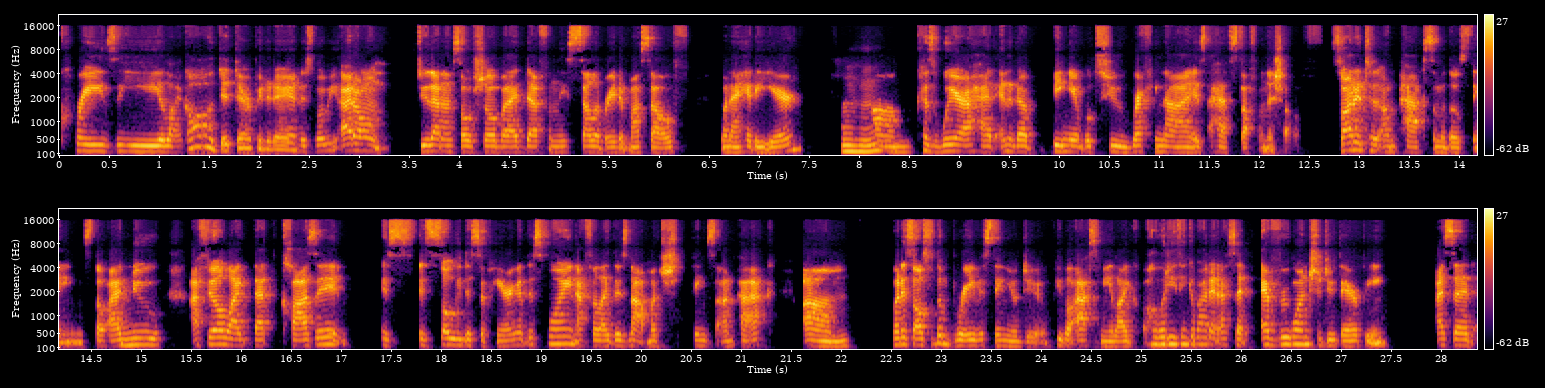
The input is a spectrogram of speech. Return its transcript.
crazy like, oh, did therapy today and this what we I don't do that on social, but I definitely celebrated myself when I hit a year. Mhm. Um, because where I had ended up being able to recognize I had stuff on the shelf. Started to unpack some of those things. So I knew I feel like that closet is is slowly disappearing at this point. I feel like there's not much things to unpack. Um, but it's also the bravest thing you'll do. People ask me, like, oh, what do you think about it? I said, everyone should do therapy. I said,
